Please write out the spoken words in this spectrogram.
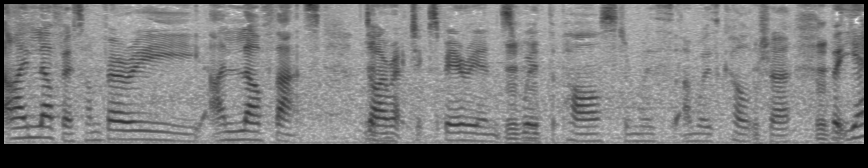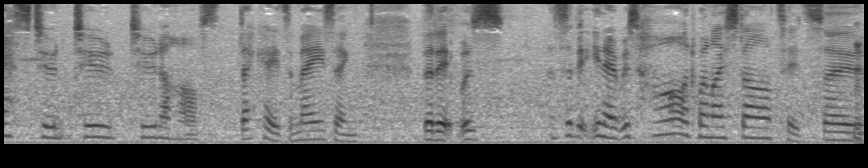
I love it. I'm very I love that mm-hmm. direct experience mm-hmm. with the past and with and with culture. But yes, two two two and a half decades, amazing. But it was it's a bit, you know, it was hard when I started. So.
